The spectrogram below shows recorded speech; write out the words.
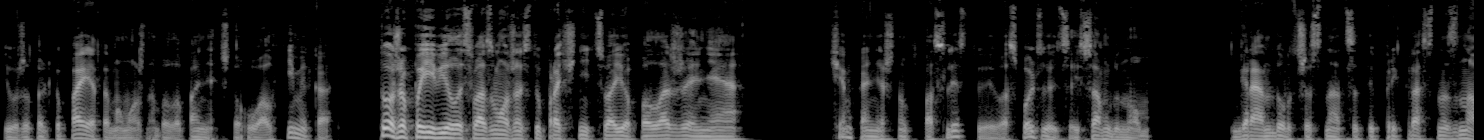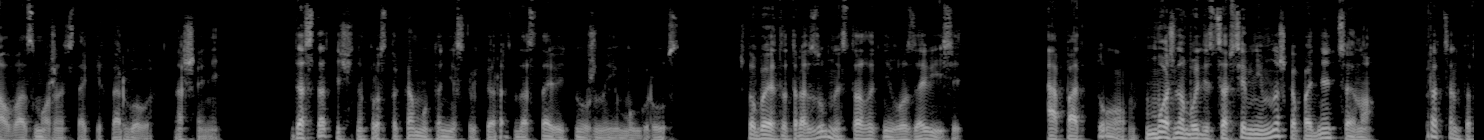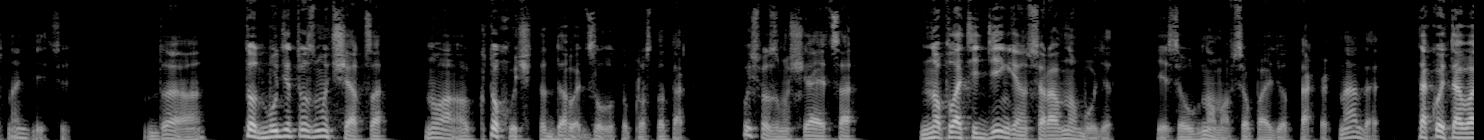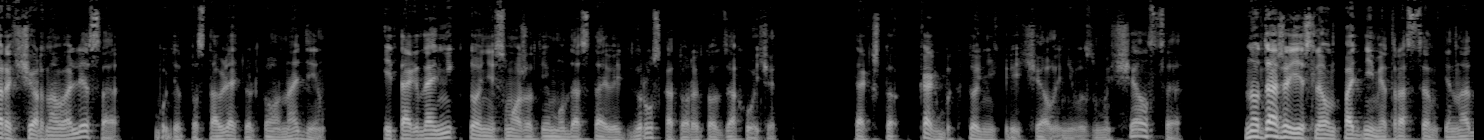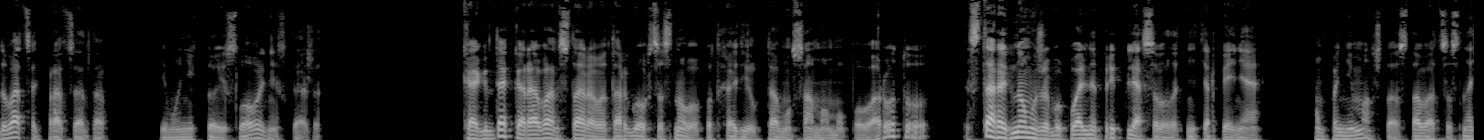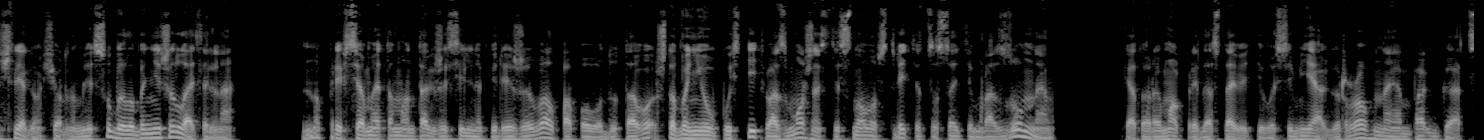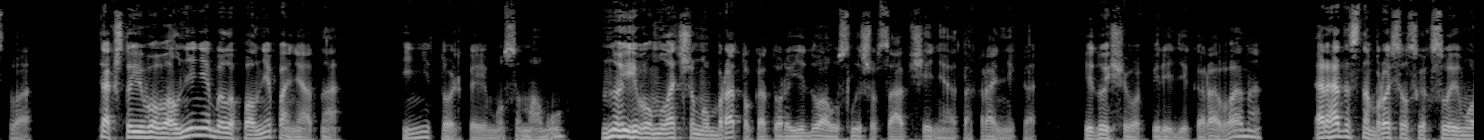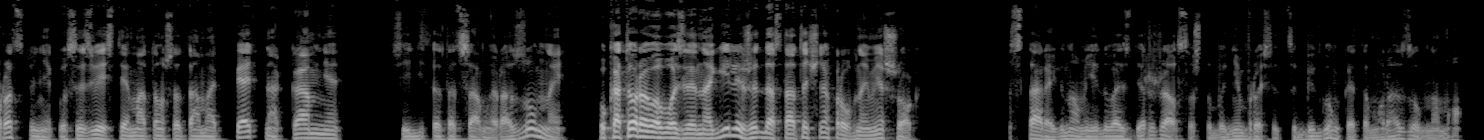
И уже только поэтому можно было понять, что у алхимика тоже появилась возможность упрочнить свое положение, чем, конечно, впоследствии воспользуется и сам гном — Грандурт XVI прекрасно знал возможность таких торговых отношений. Достаточно просто кому-то несколько раз доставить нужный ему груз, чтобы этот разумный стал от него зависеть. А потом можно будет совсем немножко поднять цену, процентов на десять. Да, тот будет возмущаться. Ну а кто хочет отдавать золото просто так? Пусть возмущается. Но платить деньги он все равно будет. Если у гнома все пойдет так, как надо, такой товар из черного леса будет поставлять только он один, и тогда никто не сможет ему доставить груз, который тот захочет. Так что, как бы кто ни кричал и не возмущался, но даже если он поднимет расценки на 20%, ему никто и слова не скажет. Когда караван старого торговца снова подходил к тому самому повороту, Старый гном уже буквально приплясывал от нетерпения. Он понимал, что оставаться с ночлегом в черном лесу было бы нежелательно, но при всем этом он также сильно переживал по поводу того, чтобы не упустить возможности снова встретиться с этим разумным, который мог предоставить его семье огромное богатство. Так что его волнение было вполне понятно. И не только ему самому, но и его младшему брату, который, едва услышав сообщение от охранника, идущего впереди каравана, радостно бросился к своему родственнику с известием о том, что там опять на камне сидит этот самый разумный, у которого возле ноги лежит достаточно крупный мешок. Старый гном едва сдержался, чтобы не броситься бегом к этому разумному,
